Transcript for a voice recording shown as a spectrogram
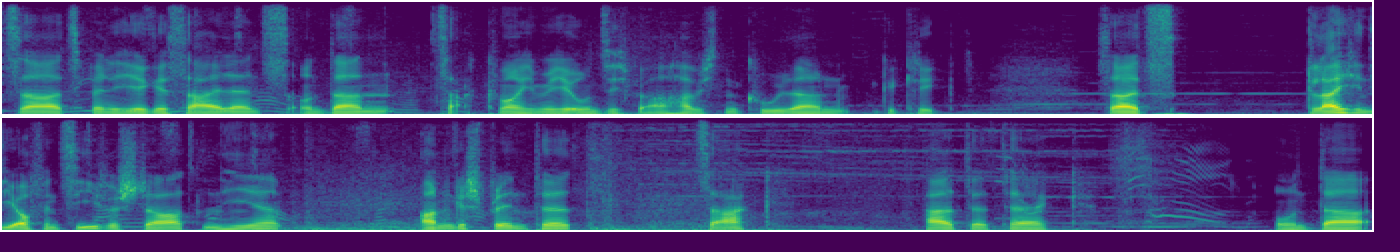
So, jetzt bin ich hier gesilenced und dann, zack, mache ich mich unsichtbar. Habe ich einen Cooldown gekriegt. So, jetzt gleich in die Offensive starten hier. Angesprintet. Zack. Auto-Attack. Und da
